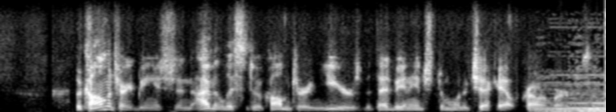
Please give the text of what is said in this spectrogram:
The commentary being interesting. I haven't listened to a commentary in years, but that'd be an interesting one to check out with Cronenberg. So.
